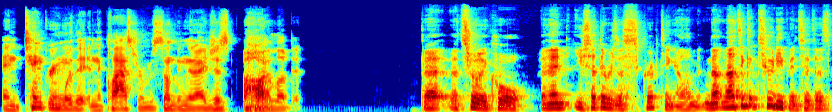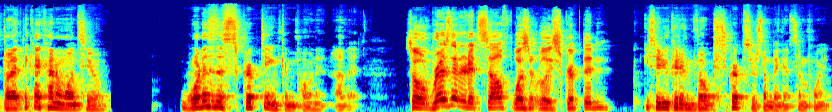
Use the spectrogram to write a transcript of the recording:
and tinkering with it in the classroom is something that I just oh I loved it. That that's really cool. And then you said there was a scripting element. Not not to get too deep into this, but I think I kind of want to what is the scripting component of it? So ResEdit itself wasn't really scripted. You said you could invoke scripts or something at some point.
